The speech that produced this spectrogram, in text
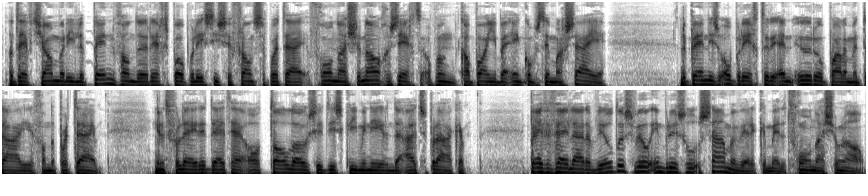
Dat heeft Jean-Marie Le Pen van de rechtspopulistische Franse partij Front National gezegd op een campagnebijeenkomst in Marseille. Le Pen is oprichter en Europarlementariër van de partij. In het verleden deed hij al talloze discriminerende uitspraken. PVV-leider Wilders wil in Brussel samenwerken met het Front National.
